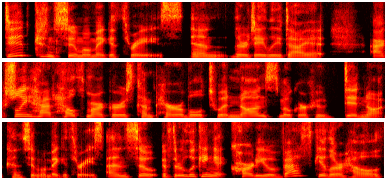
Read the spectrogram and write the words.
did consume omega 3s in their daily diet actually had health markers comparable to a non smoker who did not consume omega 3s. And so, if they're looking at cardiovascular health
